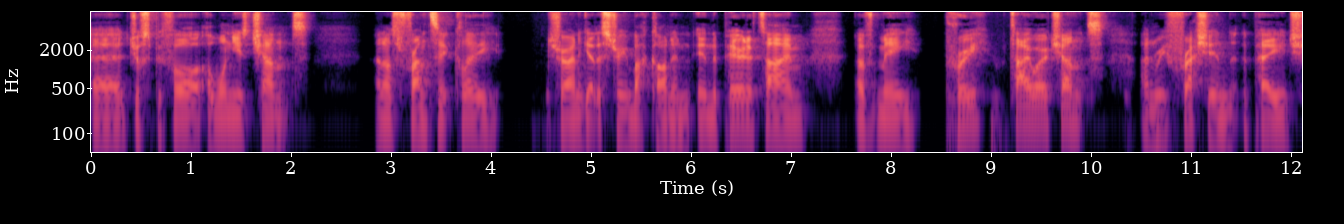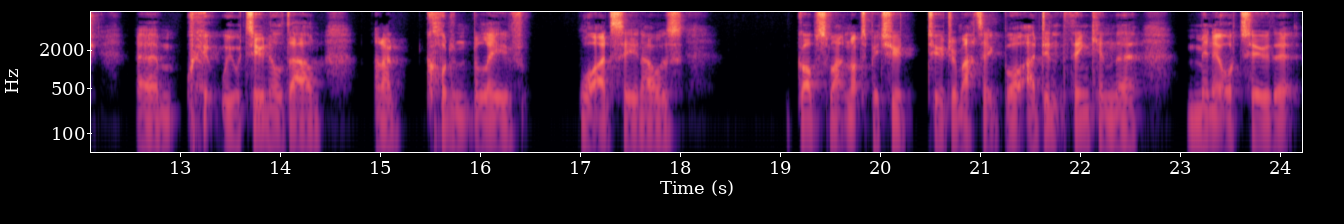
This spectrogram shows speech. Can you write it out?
uh, just before a Awoniyi's chance, and I was frantically trying to get the stream back on. And in the period of time of me pre Taiwo chance and refreshing the page, um, we, we were 2 0 down, and I couldn't believe what I'd seen. I was gobsmacked, not to be too too dramatic, but I didn't think in the minute or two that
